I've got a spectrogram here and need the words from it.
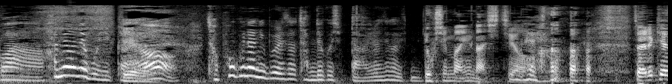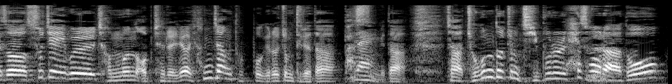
와, 화면에 보니까요. 예. 저 포근한 이불에서 잠들고 싶다. 이런 생각이 듭니다. 욕심 많이 나시죠? 네. 자, 이렇게 해서 수제 이불 전문 업체를요, 현장 돋보기로 좀 들여다 봤습니다. 네. 자, 조금 더 좀 지불을 해서라도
